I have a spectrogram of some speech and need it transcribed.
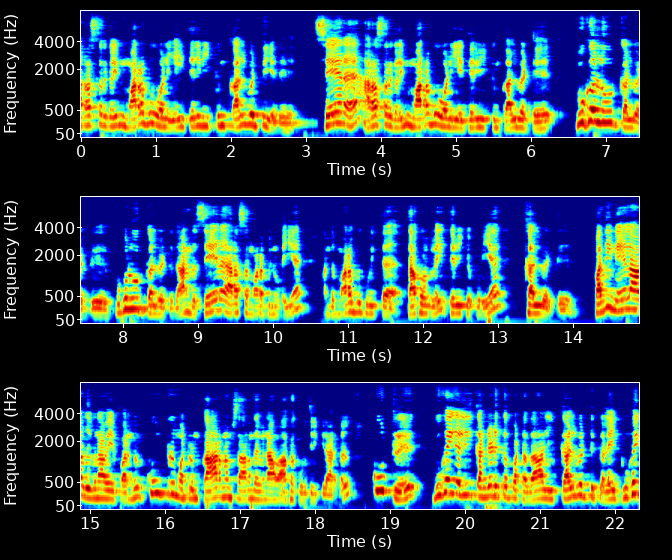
அரசர்களின் மரபு வழியை தெரிவிக்கும் கல்வெட்டு எது? சேர அரசர்களின் மரபு வழியை தெரிவிக்கும் கல்வெட்டு புகழூர் கல்வெட்டு. புகழூர் கல்வெட்டு தான் அந்த சேர அரச மரபினுடைய அந்த மரபு குறித்த தகவல்களை தெரிவிக்கக்கூடிய கல்வெட்டு. பதினேழாவது வினாவை பாருங்கள். கூற்று மற்றும் காரணம் சார்ந்த வினாவாக கொடுத்திருக்கிறார்கள். கூற்று குகைகளில் கண்டெடுக்கப்பட்டதால் இக்கல்வெட்டுக்களை குகை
